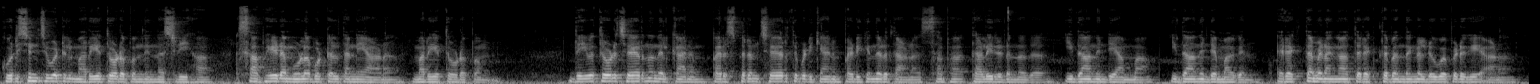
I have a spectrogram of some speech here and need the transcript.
കുരിശിൻ ചുവട്ടിൽ മറിയത്തോടൊപ്പം നിന്ന ശ്രീഹ സഭയുടെ മുളപൊട്ടൽ തന്നെയാണ് മറിയത്തോടൊപ്പം. ദൈവത്തോട് ചേർന്ന് നിൽക്കാനും പരസ്പരം ചേർത്ത് പിടിക്കാനും പഠിക്കുന്നിടത്താണ് സഭ തളിരിടുന്നത്. ഇതാ നിന്റെ അമ്മ ഇതാ നിന്റെ മകൻ. രക്തമിണങ്ങാത്ത രക്തബന്ധങ്ങൾ രൂപപ്പെടുകയാണ്.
